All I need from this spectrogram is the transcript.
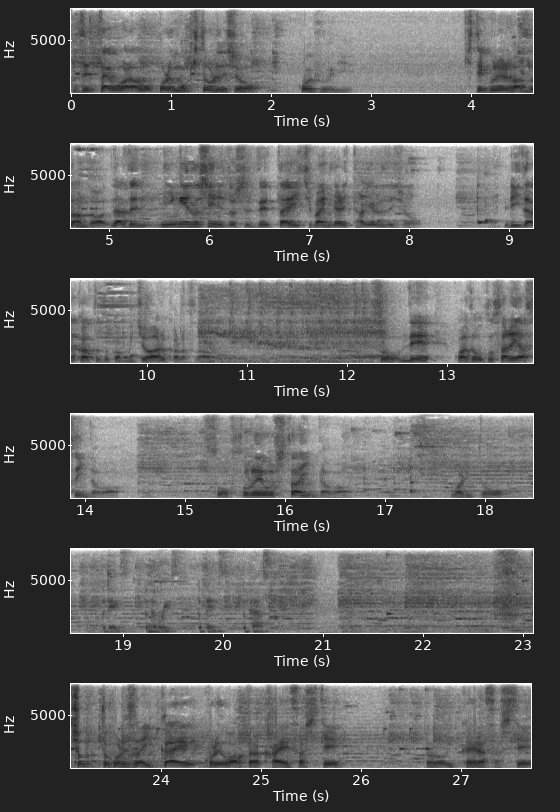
な。絶対ほらこれもう来とるでしょう。こういう風に来てくれるはずなんだわ。だって人間の心理として絶対一番左ってあげるでしょ。リーダーカットとかも一応あるからさ。そう。でこうやって落とされやすいんだわ。そう。それをしたいんだわ。割と.ちょっとこれさ一回これ終わったら変えさせて。うん一回やらさせて。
